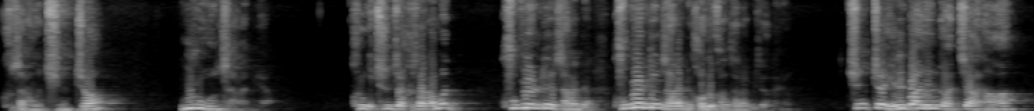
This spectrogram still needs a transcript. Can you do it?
그 사람은 진짜 의로운 사람이야. 그리고 진짜 그 사람은 구별된 사람이야. 구별된 사람이 거룩한 사람이잖아요. 진짜 일반인 같지 않아.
